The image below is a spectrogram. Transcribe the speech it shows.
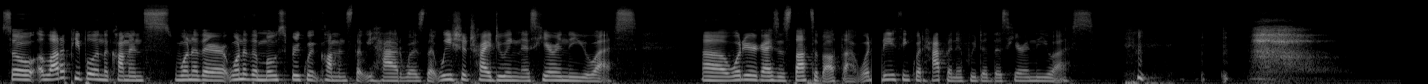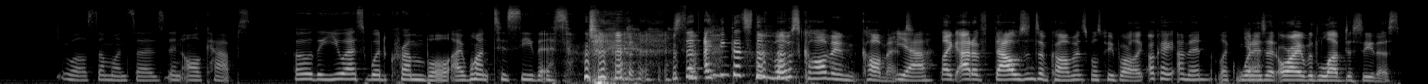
So a lot of people in the comments, one of their one of the most frequent comments that we had was that we should try doing this here in the U.S. Uh, what are your guys' thoughts about that? What do you think would happen if we did this here in the U.S.? Well, someone says in all caps, "Oh, the U.S. would crumble. I want to see this." So that- I think that's the most common comment. Yeah. Like out of thousands of comments, most people are like, okay, I'm in. Like, when Yeah. is it? Or I would love to see this.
